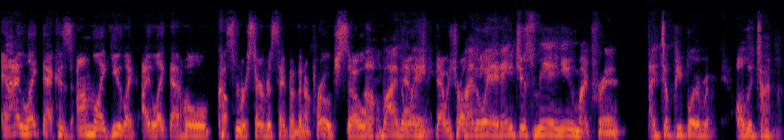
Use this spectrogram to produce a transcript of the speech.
And I like that because I'm like you, like I like that whole customer service type of an approach. So Oh, by the way, was, that was By the way, it ain't just me and you, my friend. I tell people all the time,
